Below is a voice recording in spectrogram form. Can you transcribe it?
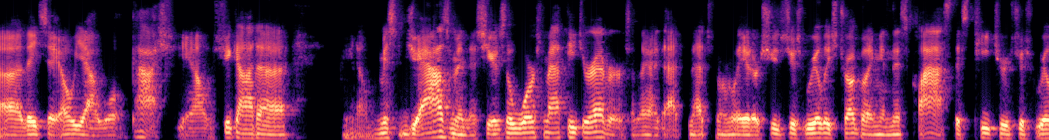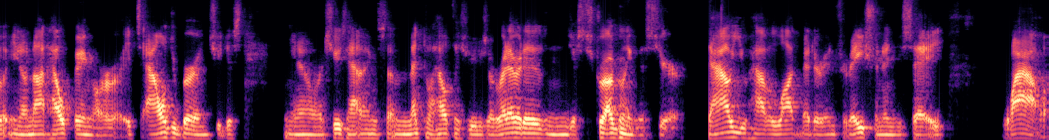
uh, they say oh yeah well gosh you know she got a you know miss jasmine this year's the worst math teacher ever or something like that. And that's normally it or she's just really struggling in this class. This teacher is just really you know not helping or it's algebra and she just you know or she's having some mental health issues or whatever it is and just struggling this year now you have a lot better information and you say Wow.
